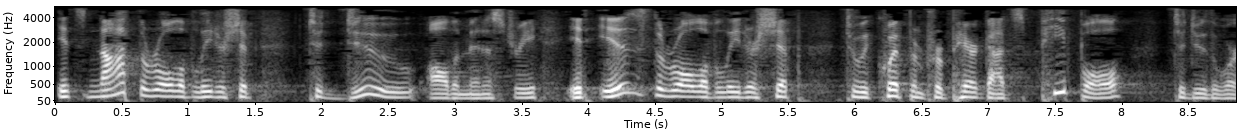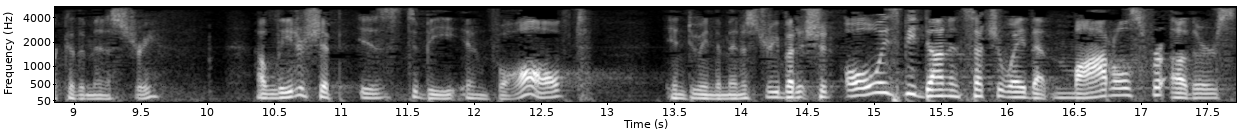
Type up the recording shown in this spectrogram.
It's not the role of leadership to do all the ministry, it is the role of leadership to equip and prepare God's people to do the work of the ministry. Now, leadership is to be involved in doing the ministry, but it should always be done in such a way that models for others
